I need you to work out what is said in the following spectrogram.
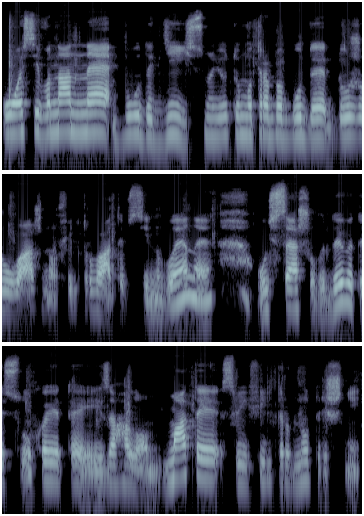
Ось і вона не буде дійсною, тому треба буде дуже уважно фільтрувати всі новини, все, що ви дивитесь, слухаєте, і загалом мати свій фільтр внутрішній.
